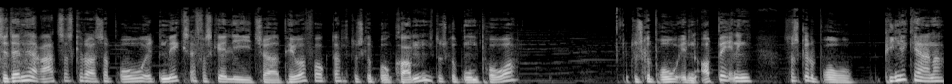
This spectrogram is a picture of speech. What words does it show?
til den her ret, så skal du også bruge et mix af forskellige tørrede peberfrugter. Du skal bruge kommen, du skal bruge en porre, du skal bruge en opbagning, så skal du bruge pinjekerner,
